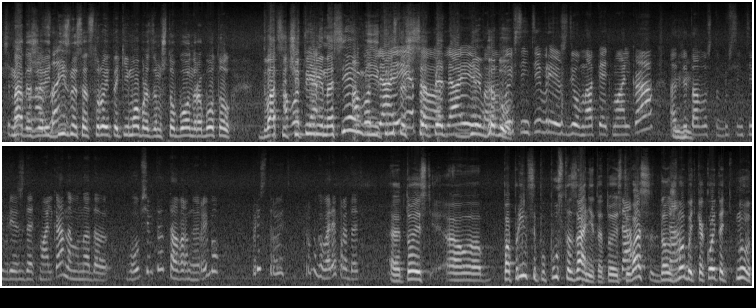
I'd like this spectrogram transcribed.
Четвертый надо же ведь занят. бизнес отстроить таким образом, чтобы он работал 24 А вот для- на 7 а вот и для 365 этого, для дней в году. Мы в сентябре ждем опять малька, а для того, чтобы в сентябре ждать малька, нам надо, в общем-то, товарную рыбу пристроить, грубо говоря, продать. Э, То есть э, по принципу пусто занято. То есть Да, у вас должно да. быть какой-то ну,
